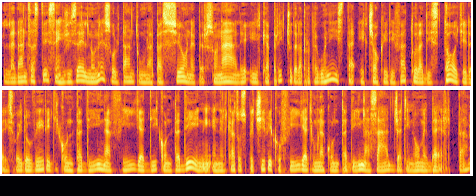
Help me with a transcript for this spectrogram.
La danza stessa in Giselle non è soltanto una passione personale, il capriccio della protagonista e ciò che di fatto la distoglie dai suoi doveri di contadina, figlia di contadini e nel caso specifico figlia di una contadina saggia di nome Berta,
